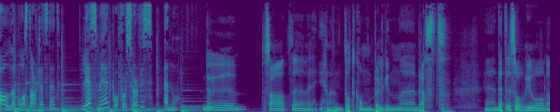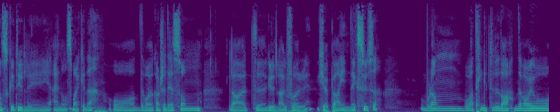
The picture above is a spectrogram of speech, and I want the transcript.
Alle må starte et sted. Les mer på forservice.no. Du sa at uh, dotcom-bølgen uh, brast. Uh, dette så vi jo ganske tydelig i eiendomsmarkedet, og det var jo kanskje det som la et grunnlag for kjøpet av Indekshuset. Hvordan, hva tenkte du da? Det var, jo,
